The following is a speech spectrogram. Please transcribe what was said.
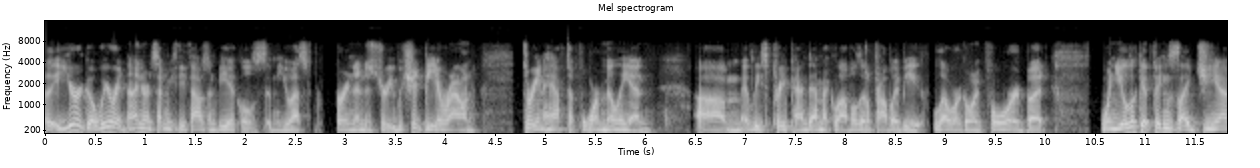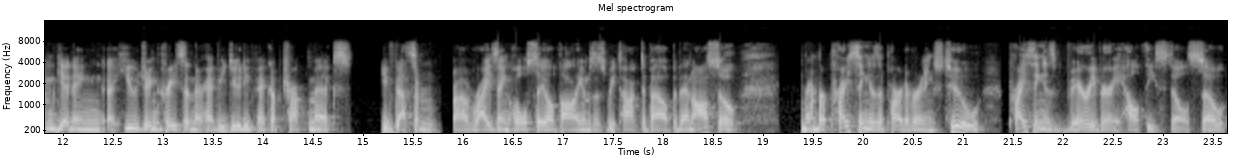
a year ago we were at 973,000 vehicles in the U.S. for an industry. We should be around three and a half to four million um, at least pre-pandemic levels. It'll probably be lower going forward. But when you look at things like GM getting a huge increase in their heavy-duty pickup truck mix, you've got some uh, rising wholesale volumes as we talked about, but then also remember pricing is a part of earnings too. Pricing is very very healthy still. So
